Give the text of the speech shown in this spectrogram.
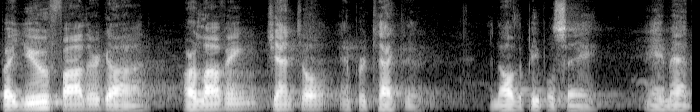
but you, Father God, are loving, gentle, and protective. And all the people say, Amen.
